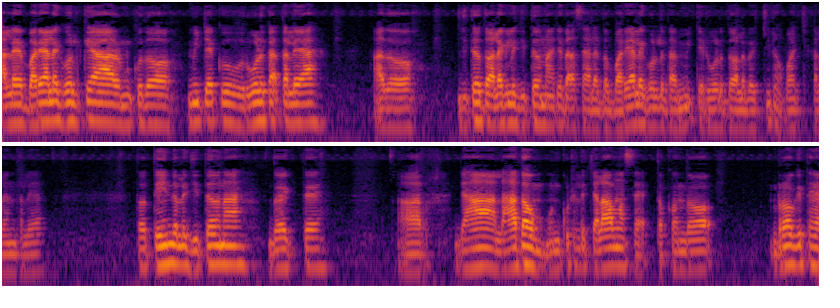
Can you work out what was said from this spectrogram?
सान छके बगा के दाने तो बोल से था खेला हेना और तीना मैच रिज़ल्ट तो हुई बना दो एक दो एक तले जीतेवना आले बारिया ले गोल के और उनको दो मिटे को रुड़ का तलेया आदो जीते तो अलग ले जीतेवना चेदा से आले तो ले गोल लेता मिटे रुड़ तो अलग चिट हपा चिकलेन तलेया तो तीन दले जीतेवना दो एक ते और जहाँ लहादम उनको ठेले चलावना से तखन दो ड्रॉ की थे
